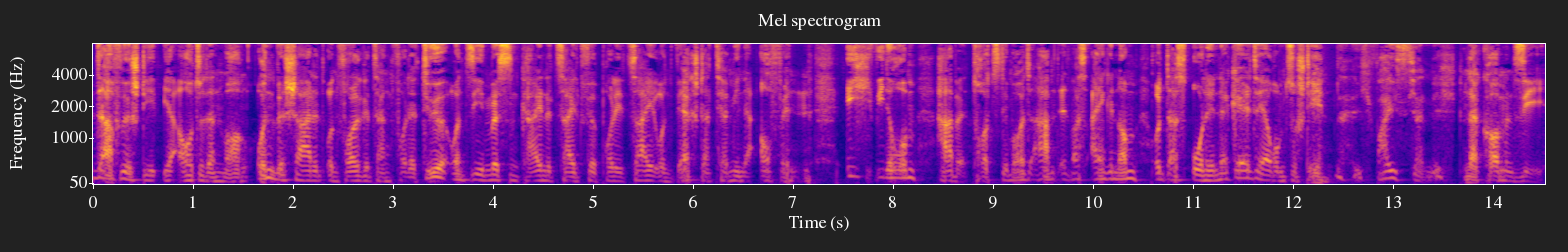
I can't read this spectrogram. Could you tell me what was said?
Dafür steht Ihr Auto dann morgen unbeschadet und vollgetankt vor der Tür und Sie müssen keine Zeit für Polizei und Werkstatttermine aufwenden. Ich wiederum habe trotzdem heute Abend etwas eingenommen und das ohne in der Kälte herumzustehen. Ich weiß ja nicht. Na kommen Sie,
